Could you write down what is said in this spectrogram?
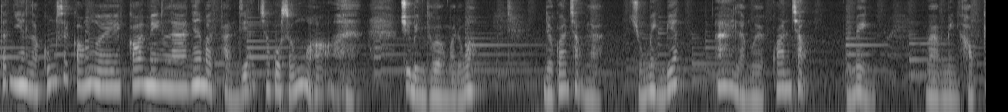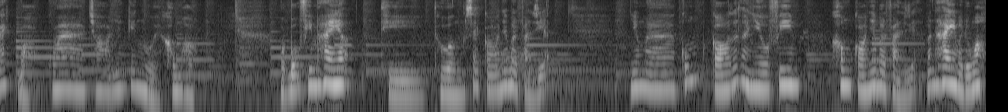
tất nhiên là cũng sẽ có người coi mình là nhân vật phản diện trong cuộc sống của họ. Chuyện bình thường mà đúng không? Điều quan trọng là chúng mình biết ai là người quan trọng với mình và mình học cách bỏ qua cho những cái người không hợp. Một bộ phim hay á thì thường sẽ có nhân vật phản diện. Nhưng mà cũng có rất là nhiều phim không có nhân vật phản diện vẫn hay mà đúng không?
